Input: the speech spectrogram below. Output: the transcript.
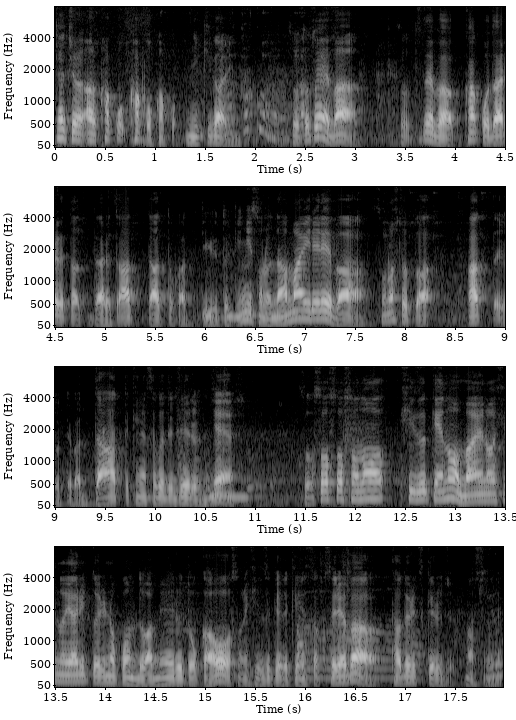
いや違うあ過去過去過去。日記代わりに。過去のそう例えばそう例えば過去誰と誰と会ったとかっていう時にその名前入れればその人と会ったよっていうかダーって検索で出るんでそうそうするとその日付の前の日のやり取りの今度はメールとかをその日付で検索すればたどり着けるますよ記ね。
